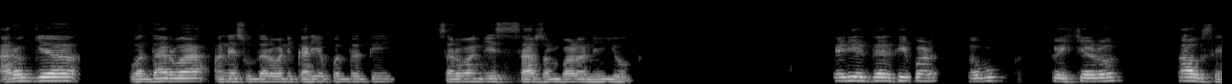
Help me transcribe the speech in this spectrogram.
આરોગ્ય વધારવા અને સુધારવાની કાર્ય પદ્ધતિ સર્વાંગી સાર સંભાળ અને યોગ. એની અંદરથી પણ અમુક ક્વેશ્ચનો આવશે.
